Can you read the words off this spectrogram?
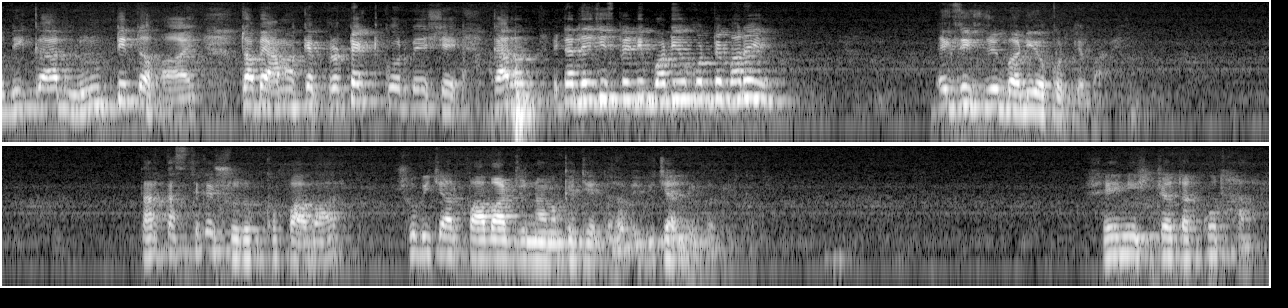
অধিকার লুণ্ঠিত হয়, তবে আমাকে প্রোটেক্ট করবে সে। কারণ এটা লেজিসলেটিভ বডিও করতে পারে। এক্সিকিউটিভ বডিও করতে পারে। তার কাছ থেকে সুরক্ষা পাওয়ার, সুবিচার পাওয়ার জন্য আমাকে যেতে হবে, বিচার বিভাগের কাছে। সেই নিশ্চয়তা কোথায়?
